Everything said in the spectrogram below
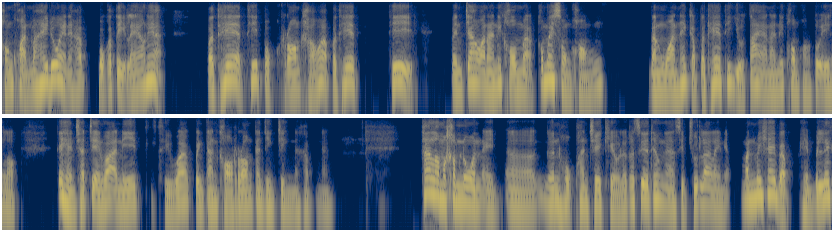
ของขวัญมาให้ด้วยนะครับ ปกติแล้วเนี่ยประเทศที่ปกครองเขาอะประเทศที่เป็นเจ้าอาณานิคมอะก็ไม่ส่งของรางวัลให้กับประเทศที่อยู่ใต้อาณานิคมของตัวเองหรอก ก็เห็นชัดเจนว่าอันนี้ถือว่าเป็นการขอร้องกันจริง ๆ นะครับนะ ถ้าเรามาคำนวณไอเงิน 6,000 เชเคลแล้วก็เสื้อเที่ยวงาน 10 ชุดละอะไรเนี่ยมันไม่ใช่แบบเห็นเป็นเลข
